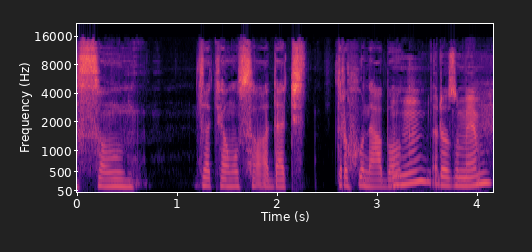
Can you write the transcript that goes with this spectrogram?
som zatiaľ musela dať trochu nábok. Mm-hmm, rozumiem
